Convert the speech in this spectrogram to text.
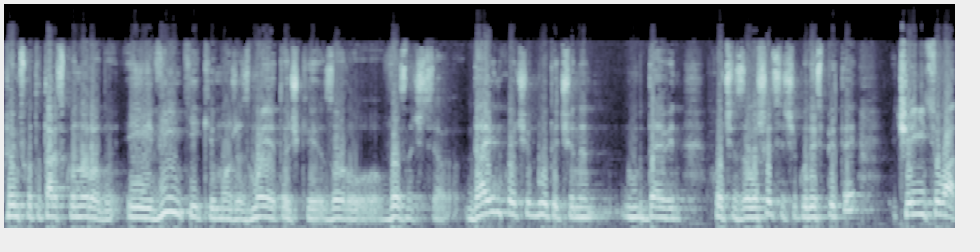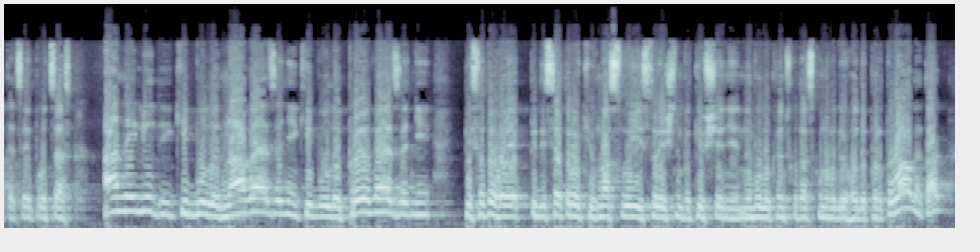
кримсько-татарського народу. І він тільки може, з моєї точки зору, визначитися, де він хоче бути, чи не де він хоче залишитися, чи кудись піти, чи ініціювати цей процес, а не люди, які були навезені, які були привезені. Після того, як 50 років на своїй історичній батьківщині не було кримсько-татарського народу, його депортували, так?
